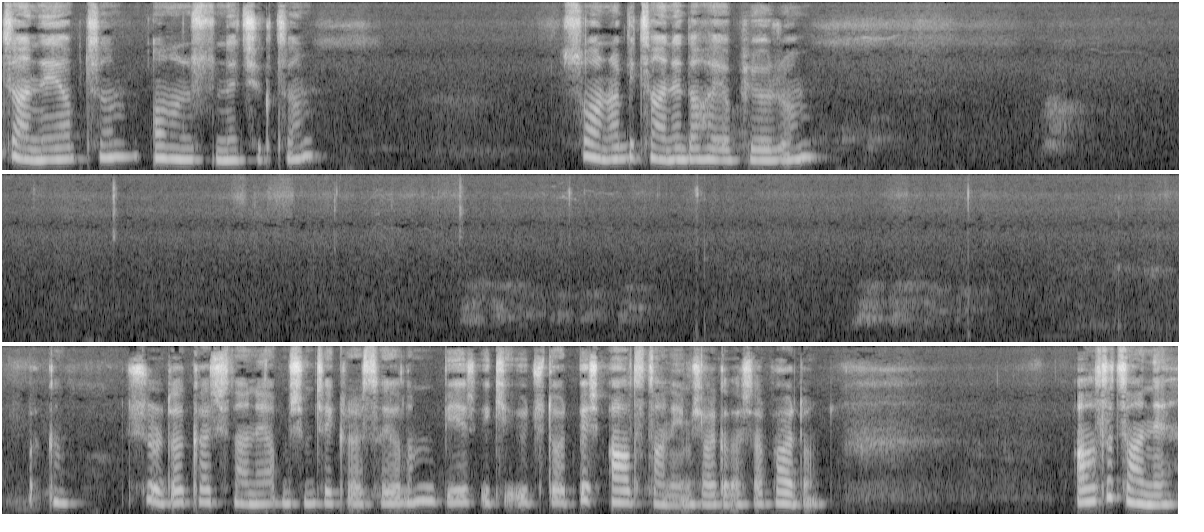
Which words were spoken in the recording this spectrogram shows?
Bir tane yaptım. Onun üstüne çıktım. Sonra bir tane daha yapıyorum. Bakın şurada kaç tane yapmışım tekrar sayalım. 1, 2, 3, 4, 5, 6 taneymiş arkadaşlar pardon. 6 tane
